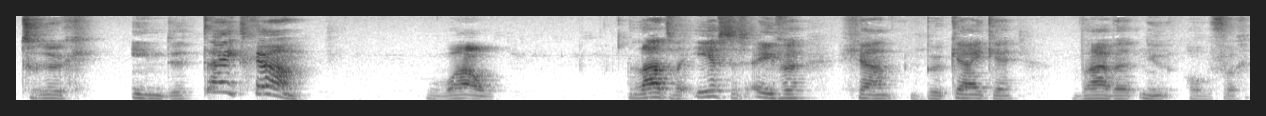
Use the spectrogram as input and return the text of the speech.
terug in de tijd gaan. Wauw. Laten we eerst eens even gaan bekijken waar we het nu over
